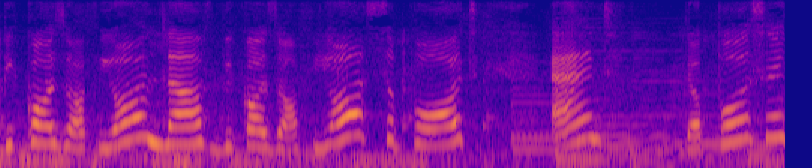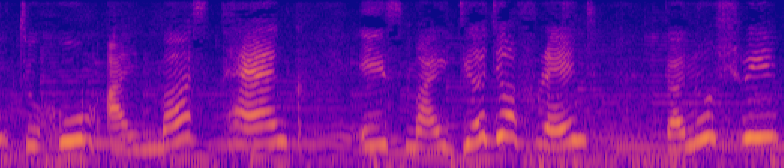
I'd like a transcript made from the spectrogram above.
because of your love, because of your support. And the person to whom I must thank is my dear, dear friend Tanushri.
